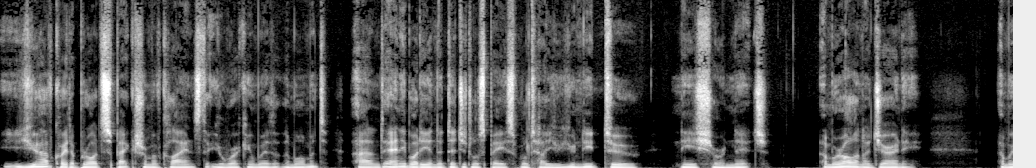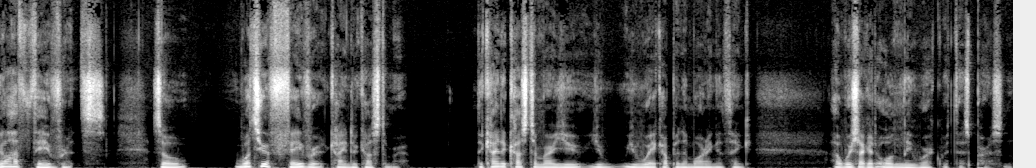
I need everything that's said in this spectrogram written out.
you have quite a broad spectrum of clients that you're working with at the moment. And anybody in the digital space will tell you you need to niche or niche. And we're all on a journey and we all have favorites. So, what's your favorite kind of customer? The kind of customer you, you, you wake up in the morning and think, I wish I could only work with this person.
